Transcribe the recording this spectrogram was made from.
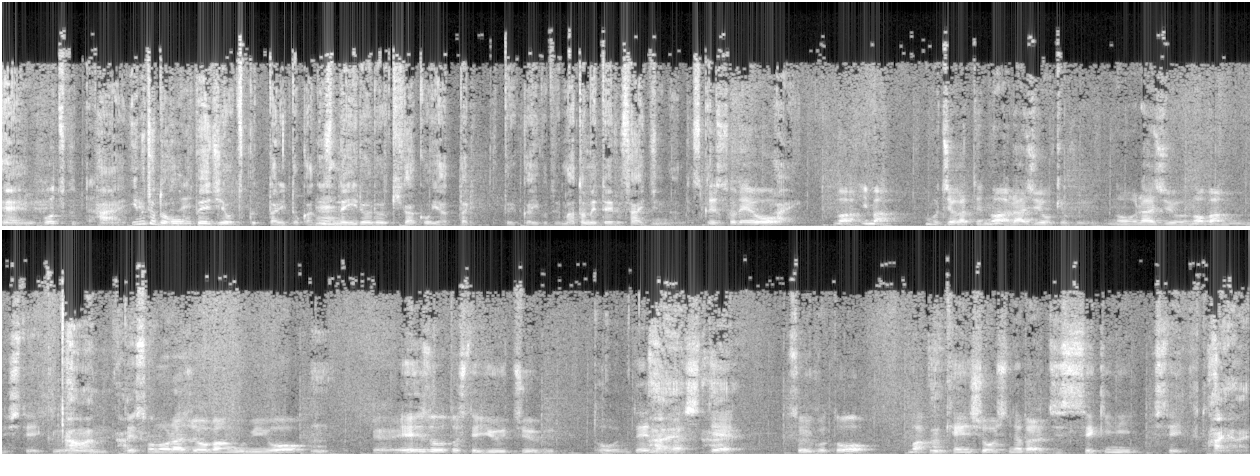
グルえープを作った、はい、今ちょっとホームページを作ったりとかですね、いろいろ企画をやったりというかいうことでまとめている最中なんですけでど、それを、はい。まあ、今持ち上がってるのはラジオ局のラジオの番組にしていく、あはい。でそのラジオ番組を、えー映像として YouTube 等で流して、はいはい。そういうことを、まあうん。検証しながら実績にしていくとはいはいはい。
